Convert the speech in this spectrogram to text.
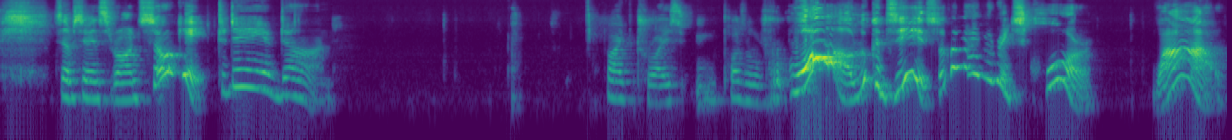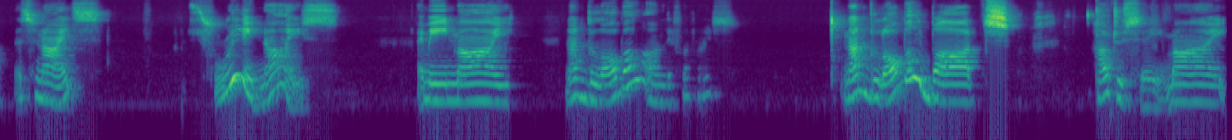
Something's wrong. So, okay, today I've done five tries in puzzle. Wow, look at this. Look at my average score. Wow, that's nice. It's really nice. I mean, my, not global, only for tries not global, but how to say my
